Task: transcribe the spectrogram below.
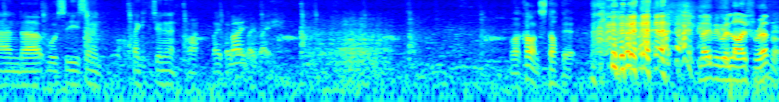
and uh, we'll see you soon. Thank you for tuning in. All right, bye, bye, bye, Bye. bye, bye. Well, I can't stop it. Maybe we're live forever.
